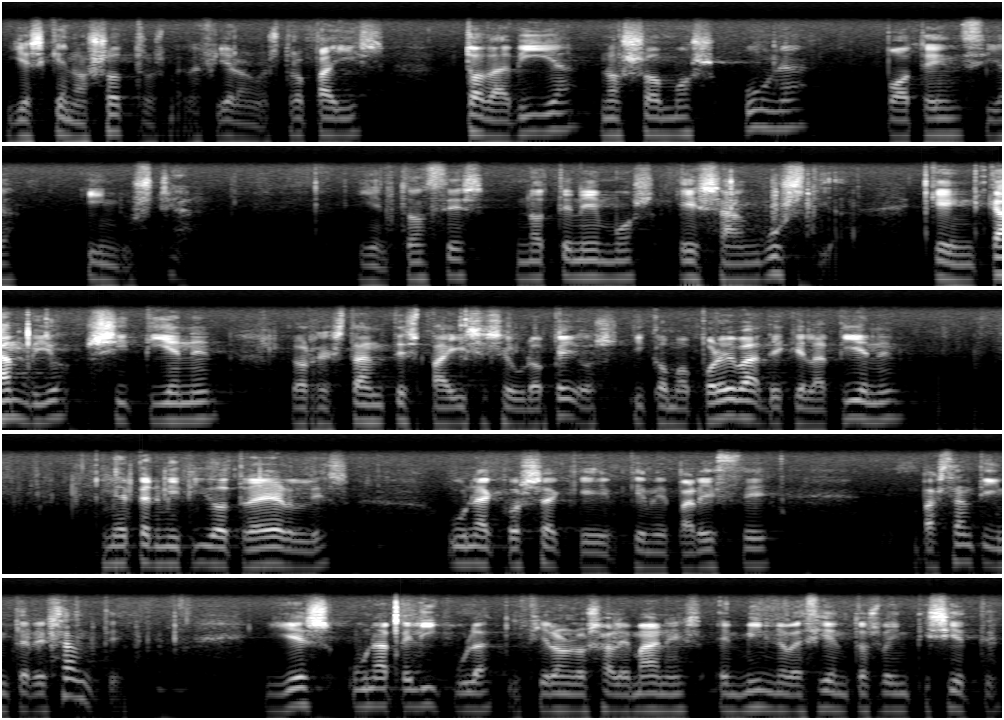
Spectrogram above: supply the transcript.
y es que nosotros, me refiero a nuestro país, todavía no somos una potencia industrial. Y entonces no tenemos esa angustia, que en cambio sí tienen los restantes países europeos. Y como prueba de que la tienen, me he permitido traerles una cosa que, que me parece bastante interesante y es una película que hicieron los alemanes en 1927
